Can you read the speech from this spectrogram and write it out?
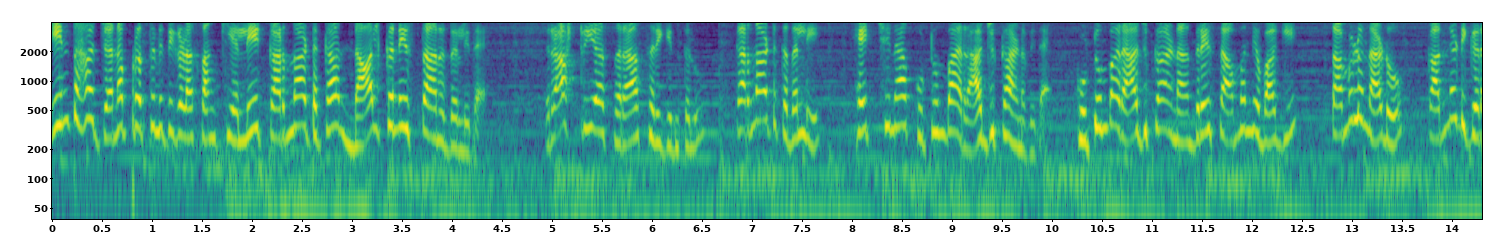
ಇಂತಹ ಜನಪ್ರತಿನಿಧಿಗಳ ಸಂಖ್ಯೆಯಲ್ಲಿ ಕರ್ನಾಟಕ ನಾಲ್ಕನೇ ಸ್ಥಾನದಲ್ಲಿದೆ. ರಾಷ್ಟ್ರೀಯ ಸರಾಸರಿಗಿಂತಲೂ ಕರ್ನಾಟಕದಲ್ಲಿ ಹೆಚ್ಚಿನ ಕುಟುಂಬ ರಾಜಕಾರಣವಿದೆ. ಕುಟುಂಬ ರಾಜಕಾರಣ ಅಂದ್ರೆ ಸಾಮಾನ್ಯವಾಗಿ ತಮಿಳುನಾಡು ಕನ್ನಡಿಗರ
